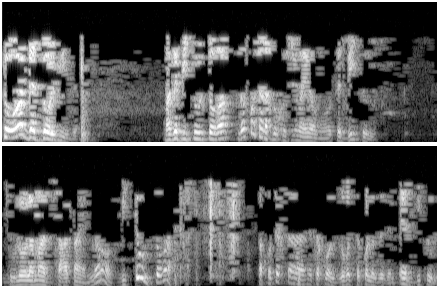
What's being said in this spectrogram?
תורה גדול מזה. מה זה ביטול תורה? לא כמו שאנחנו חושבים היום, הוא עושה ביטול, שהוא לא למד שעתיים, לא, ביטול תורה. אתה חותך את הכל, זורק את הכל לזבל, אין ביטול.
